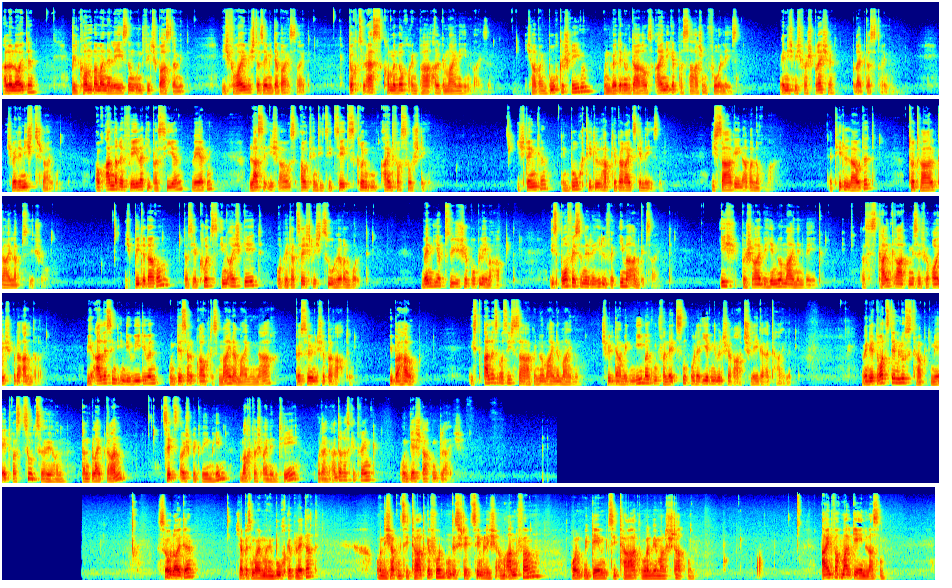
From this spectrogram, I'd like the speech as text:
Hallo Leute, willkommen bei meiner Lesung und viel Spaß damit. Ich freue mich, dass ihr mit dabei seid. Doch zuerst kommen noch ein paar allgemeine Hinweise. Ich habe ein Buch geschrieben und werde nun daraus einige Passagen vorlesen. Wenn ich mich verspreche, bleibt das drin. Ich werde nichts schneiden. Auch andere Fehler, die passieren werden, lasse ich aus Authentizitätsgründen einfach so stehen. Ich denke, den Buchtitel habt ihr bereits gelesen. Ich sage ihn aber nochmal. Der Titel lautet Total geiler Psycho. Ich bitte darum, dass ihr kurz in euch geht, ob ihr tatsächlich zuhören wollt. Wenn ihr psychische Probleme habt, ist professionelle Hilfe immer angezeigt. Ich beschreibe hier nur meinen Weg. Das ist kein Gradmesser für euch oder andere. Wir alle sind Individuen und deshalb braucht es meiner Meinung nach persönliche Beratung. Überhaupt ist alles, was ich sage, nur meine Meinung. Ich will damit niemanden verletzen oder irgendwelche Ratschläge erteilen. Wenn ihr trotzdem Lust habt, mir etwas zuzuhören, dann bleibt dran, setzt euch bequem hin, macht euch einen Tee oder ein anderes Getränk und wir starten gleich. So Leute, ich habe jetzt mal in meinem Buch geblättert und ich habe ein Zitat gefunden, das steht ziemlich am Anfang und mit dem Zitat wollen wir mal starten. Einfach mal gehen lassen,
